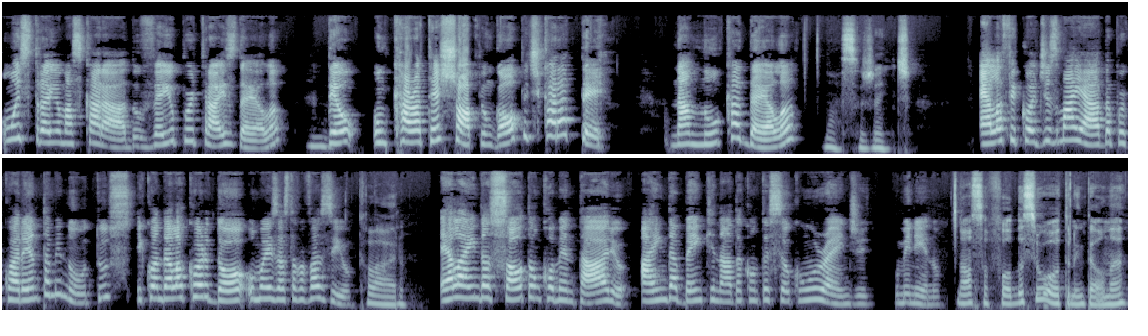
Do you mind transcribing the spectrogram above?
um estranho mascarado veio por trás dela, hum. deu um karate chop, um golpe de karatê na nuca dela. Nossa, gente. Ela ficou desmaiada por 40 minutos e quando ela acordou, o Moisés estava vazio. Claro. Ela ainda solta um comentário, ainda bem que nada aconteceu com o Randy, o menino. Nossa, foda-se o outro então, né?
